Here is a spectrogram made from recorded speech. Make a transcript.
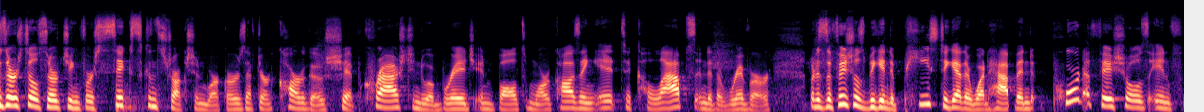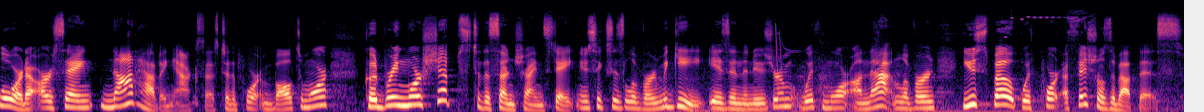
Crews are still searching for six construction workers after a cargo ship crashed into a bridge in Baltimore, causing it to collapse into the river. But as officials begin to piece together what happened, port officials in Florida are saying not having access to the port in Baltimore could bring more ships to the Sunshine State. News 6's Laverne McGee is in the newsroom with more on that. And Laverne, you spoke with port officials about this.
